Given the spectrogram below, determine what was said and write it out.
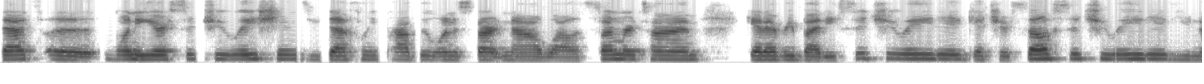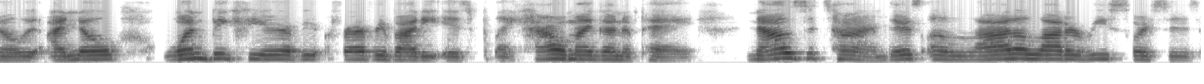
that's a one of your situations, you definitely probably want to start now while it's summertime, get everybody situated, get yourself situated. You know, I know one big fear of, for everybody is like, how am I going to pay? Now's the time. There's a lot, a lot of resources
